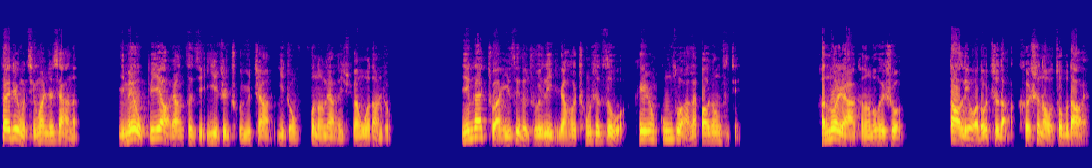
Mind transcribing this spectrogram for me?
在这种情况之下呢，你没有必要让自己一直处于这样一种负能量的漩涡当中。你应该转移自己的注意力，然后充实自我，可以用工作啊来包装自己。很多人啊可能都会说，道理我都知道，可是呢我做不到呀。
